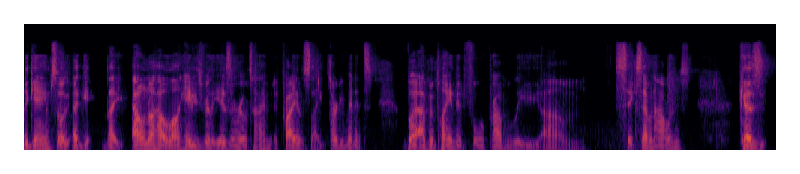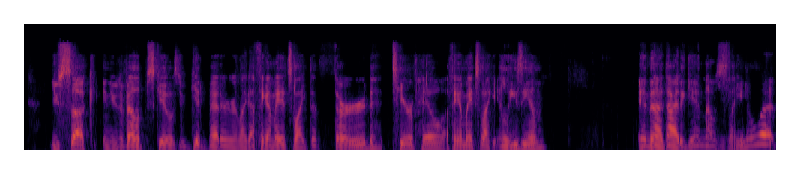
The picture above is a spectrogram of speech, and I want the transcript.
the game. So like I don't know how long Hades really is in real time. It probably is like 30 minutes but I've been playing it for probably um, six, seven hours because you suck and you develop skills, you get better. Like I think I made it to like the third tier of hell. I think I made it to like Elysium. And then I died again. And I was just like, you know what?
